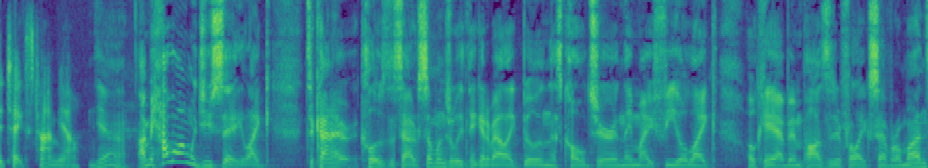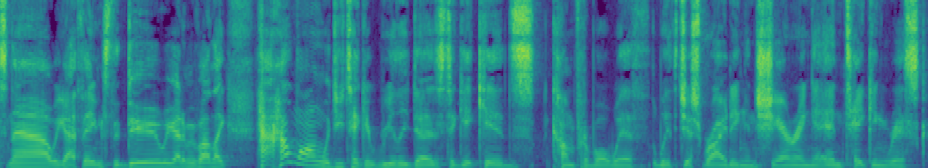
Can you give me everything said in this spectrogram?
it takes time yeah. Yeah. I mean how long would you say like to kind of close this out if someone's really thinking about like building this culture and they might feel like okay i've been positive for like several months now we got things to do we got to move on like how, how long would you take it really does to get kids comfortable with with just writing and sharing and taking risk?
